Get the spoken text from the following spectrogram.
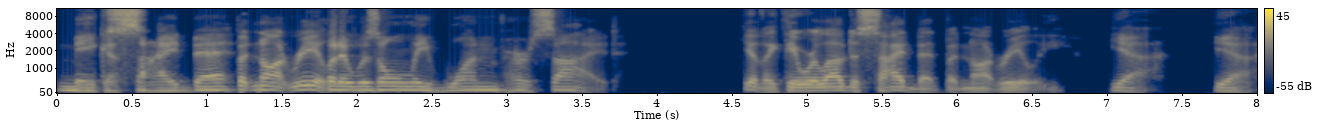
make a side bet but not really but it was only one per side yeah like they were allowed to side bet but not really yeah yeah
